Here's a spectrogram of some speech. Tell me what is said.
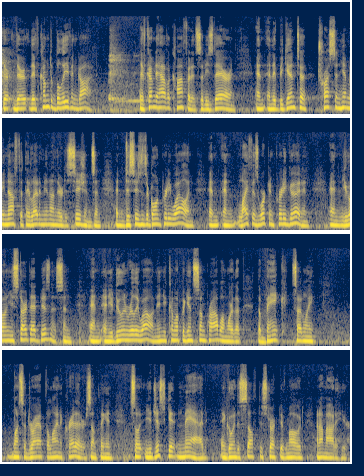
They're, they're, they've come to believe in God. They've come to have a confidence that He's there, and, and, and they begin to trust in Him enough that they let Him in on their decisions, and, and decisions are going pretty well, and, and, and life is working pretty good, and, and you you start that business, and, and, and you're doing really well, and then you come up against some problem where the, the bank suddenly wants to dry up the line of credit or something, and so you just get mad and go into self destructive mode, and I'm out of here.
